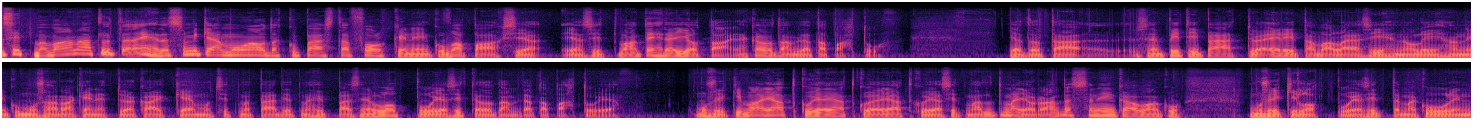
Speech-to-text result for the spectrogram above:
sit mä vaan ajattelin, että eihän tässä mikään muu auta, kun päästään folkke niin kuin vapaaksi ja, ja sitten vaan tehdä jotain ja katsotaan mitä tapahtuu. Ja tota, sen piti päättyä eri tavalla ja siihen oli ihan niin kuin musa rakennettu ja kaikkea, mutta sitten mä päätin, että mä hyppään sinne loppuun ja sitten katsotaan mitä tapahtuu. Ja musiikki vaan jatkuu ja jatkuu ja jatkuu ja sitten mä ajattelin, että mä joraan tässä niin kauan kuin musiikki loppuu. Ja sitten mä kuulin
